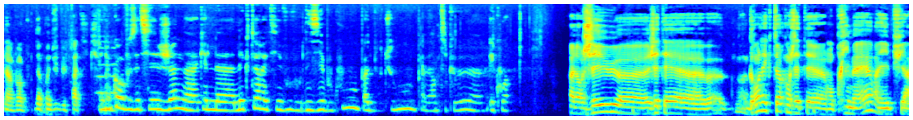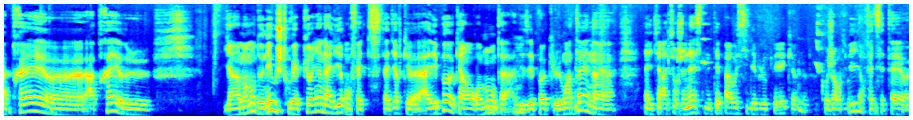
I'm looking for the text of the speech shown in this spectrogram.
D'un point de vue plus pratique. Et quand vous étiez jeune, euh, quel euh, lecteur étiez-vous? Vous lisiez beaucoup, pas du tout, pas un petit peu, euh, et quoi? Alors j'ai eu, j'étais grand lecteur quand j'étais en primaire et puis après, après, il y a un moment donné où je trouvais plus rien à lire en fait. C'est-à-dire qu'à l'époque, hein, on remonte à des époques lointaines, la littérature jeunesse n'était pas aussi développée qu'aujourd'hui. en fait, c'était euh,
